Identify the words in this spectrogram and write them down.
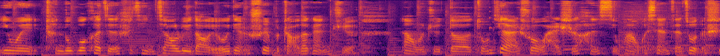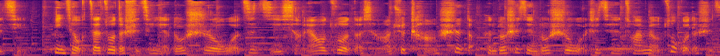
因为成都播客节的事情焦虑到有一点睡不着的感觉。但我觉得总体来说，我还是很喜欢我现在在做的事情，并且我在做的事情也都是我自己想要做的，想要去尝试的。很多事情都是我之前从来没有做过的事情，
